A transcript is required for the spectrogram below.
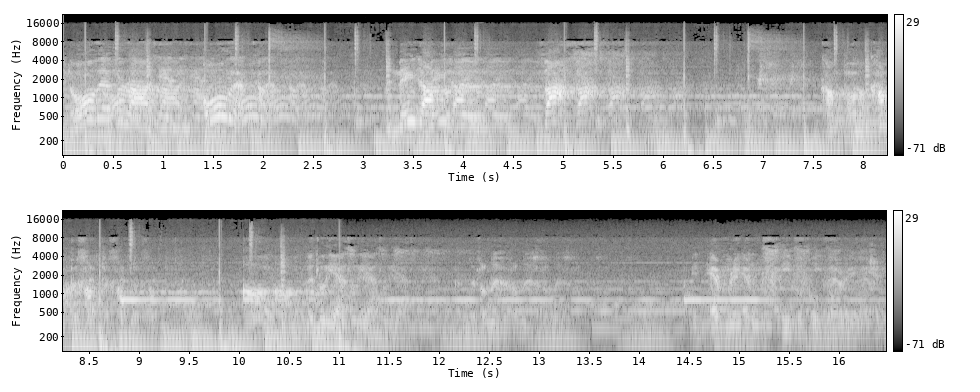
in all their variety and all their color, made up of a vast compo- composite of little yeses and little no's in every conceivable variation.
